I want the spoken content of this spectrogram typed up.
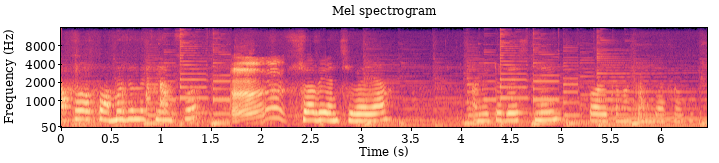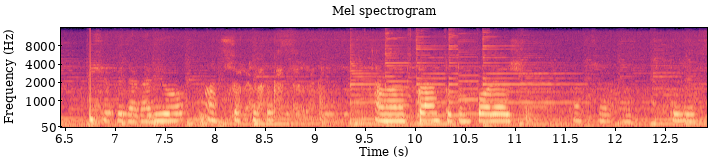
আপু আপু আমার জন্য কি আনছো? সবই আনছি ভাইয়া। আমি তো রেস্ট নেই পরে তোমাকে আমি দেখাবো। সাথে টাকা দিও আচ্ছা ঠিক আছে। আমি অনেক ক্লান্ত তুমি পরে এসো আচ্ছা ঠিক আছে।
